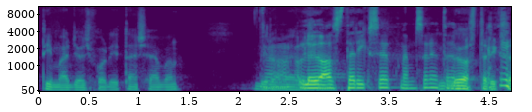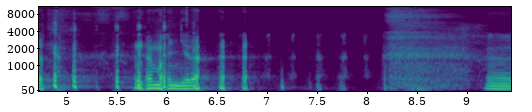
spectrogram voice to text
Timár György fordításában. Bírom A erősen. Lő Asterixet nem szereted? Ő Asterixet nem annyira. Ö,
